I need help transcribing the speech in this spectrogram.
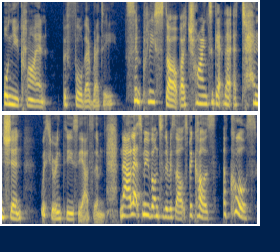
or new client before they're ready. Simply start by trying to get their attention with your enthusiasm. Now, let's move on to the results because, of course,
